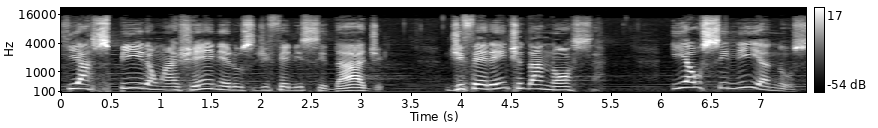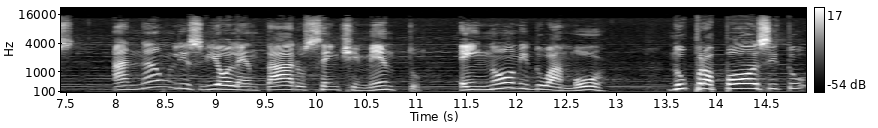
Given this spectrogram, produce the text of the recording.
que aspiram a gêneros de felicidade diferente da nossa e auxilia-nos a não lhes violentar o sentimento em nome do amor no propósito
